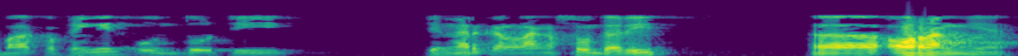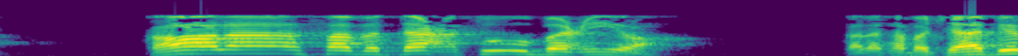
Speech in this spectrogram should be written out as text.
Maka kepingin untuk didengarkan langsung dari uh, orangnya. Qala fabta'tu ba'ira. Kata sahabat Jabir,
